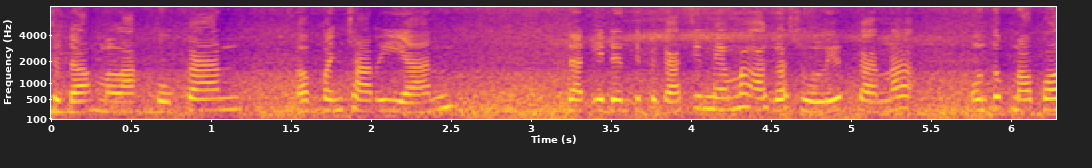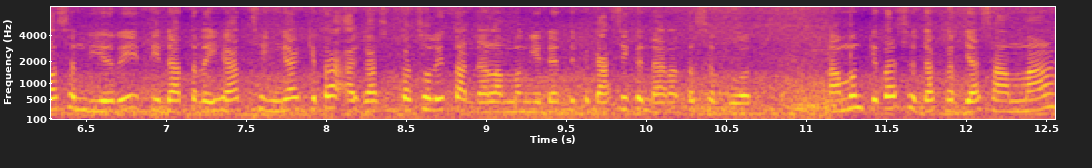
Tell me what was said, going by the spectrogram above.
sudah melakukan uh, pencarian dan identifikasi memang agak sulit karena untuk nopol sendiri tidak terlihat sehingga kita agak kesulitan dalam mengidentifikasi kendaraan tersebut. Namun kita sudah kerjasama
